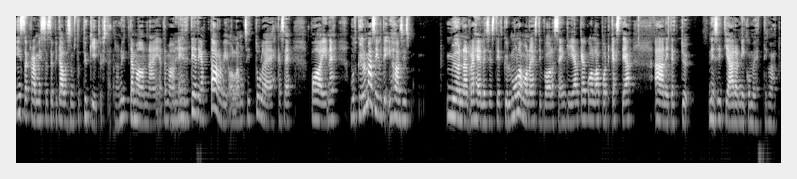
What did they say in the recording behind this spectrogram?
Instagramissa se pitää olla semmoista tykitystä, että no nyt tämä on näin ja tämä on... Mm. Eihän se tietenkään tarvi olla, mutta siitä tulee ehkä se paine. Mutta kyllä mä silti ihan siis myönnän rehellisesti, että kyllä mulla monesti voi olla senkin jälkeen, kun ollaan podcastia äänitetty, niin sitten jäädä niinku miettimään, että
